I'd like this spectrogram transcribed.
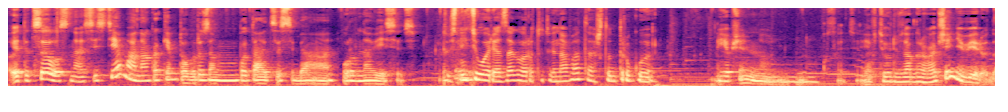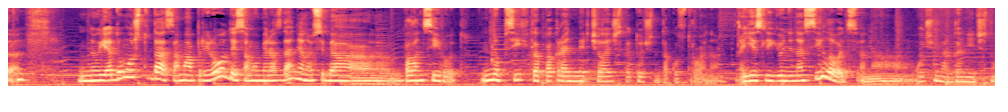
эта целостная система, она каким-то образом пытается себя уравновесить. То есть не теория заговора тут виновата, а что-то другое. Я вообще, ну, ну, кстати, я в теорию заговора вообще не верю, да. Ну, я думаю, что да, сама природа и само мироздание, оно себя балансирует. Ну, психика, по крайней мере, человеческая точно так устроена. Если ее не насиловать, она очень органична.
